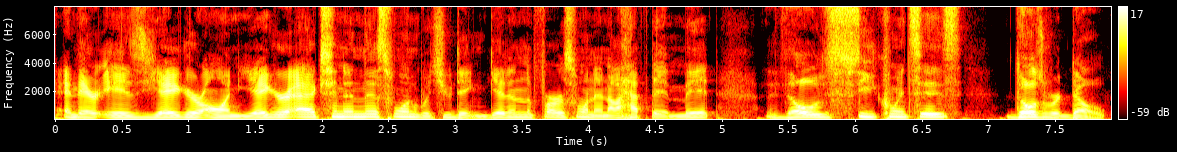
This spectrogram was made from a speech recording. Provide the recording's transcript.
and there is Jaeger on Jaeger action in this one, which you didn't get in the first one. And I have to admit, those sequences, those were dope.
